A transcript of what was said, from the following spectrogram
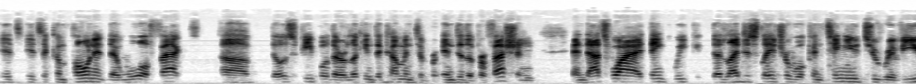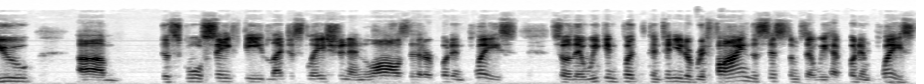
it's it's a component that will affect uh, those people that are looking to come into into the profession, and that's why I think we the legislature will continue to review um, the school safety legislation and laws that are put in place so that we can put continue to refine the systems that we have put in place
